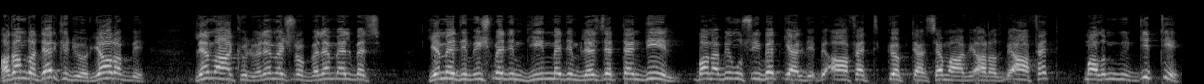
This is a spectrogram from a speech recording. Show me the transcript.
Adam da der ki diyor, ya Rabbi, lem akül ve lem eşrab ve lem elbes. Yemedim, içmedim, giyinmedim, lezzetten değil. Bana bir musibet geldi, bir afet, gökten, semavi, araz, bir afet. Malım gitti.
